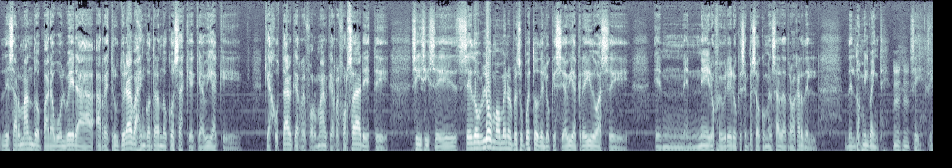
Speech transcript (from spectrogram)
desarmando para volver a, reestructurar, vas encontrando cosas que, que había que, que ajustar, que reformar, que reforzar, este Sí, sí, se, se dobló más o menos el presupuesto de lo que se había creído hace en enero, febrero, que se empezó a comenzar a trabajar del, del 2020. sí, sí.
